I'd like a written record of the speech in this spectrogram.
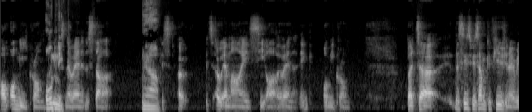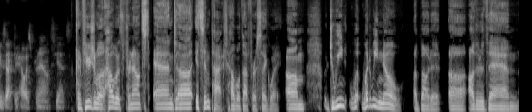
Omicron. Omni. There's no N at the start. Yeah. It's O. It's O M I C R O N. I think Omicron. But uh, there seems to be some confusion over exactly how it's pronounced. Yes. Confusion about how it's pronounced and uh, its impact. How about that for a segue? Um, do we? What, what, do we know about it uh, other than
